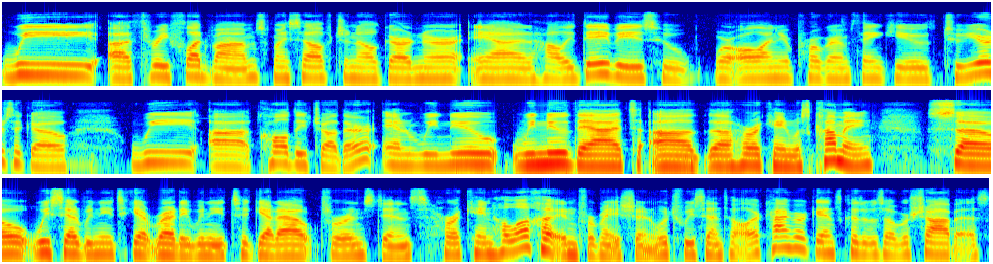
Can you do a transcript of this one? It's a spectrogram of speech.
we uh, three flood moms, myself, Janelle Gardner, and Holly Davies, who were all on your program. Thank you. Two years ago, we uh, called each other, and we knew we knew that uh, the hurricane was coming. So we said we need to get ready. We need to get out, for instance, Hurricane Halacha information, which we sent to all our congregants because it was over Shabbos.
